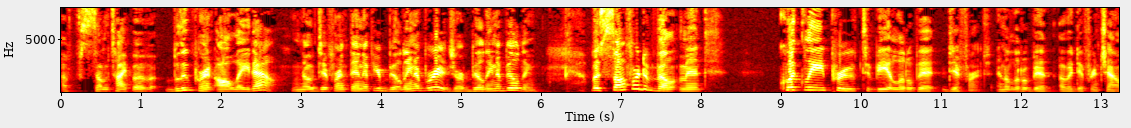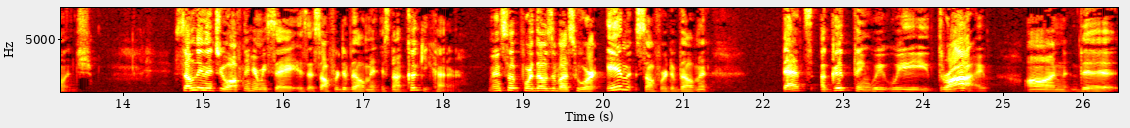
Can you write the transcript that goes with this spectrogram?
a, some type of blueprint all laid out. No different than if you're building a bridge or building a building. But software development quickly proved to be a little bit different and a little bit of a different challenge. Something that you often hear me say is that software development is not cookie cutter. And so for those of us who are in software development, that's a good thing. We, we thrive on the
